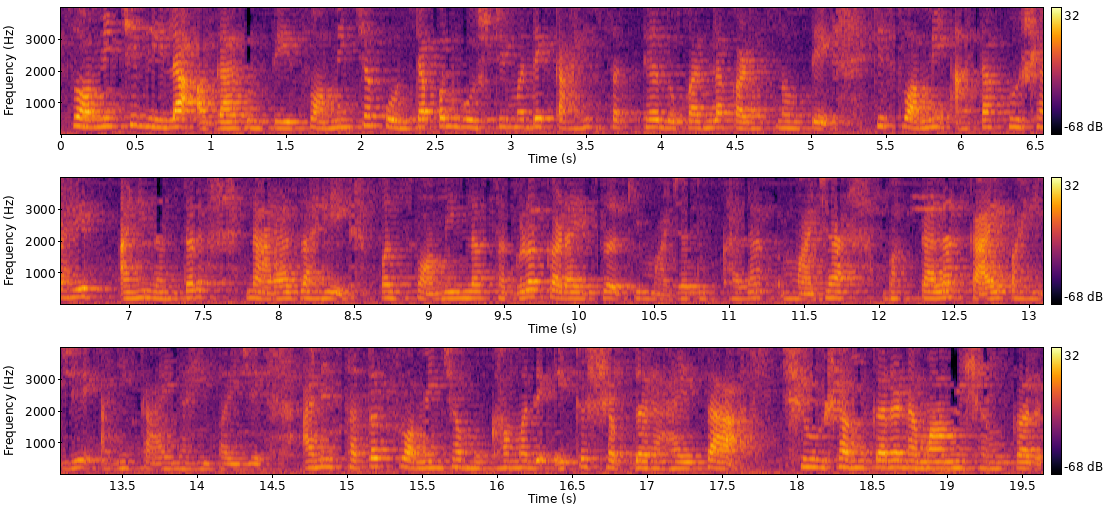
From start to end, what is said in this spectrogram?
स्वामींची लीला अगाध होती. स्वामींच्या कोणत्या पण गोष्टीमध्ये काहीच तथ्य लोकांना कळत नव्हते की स्वामी आता खुश आहेत आणि नंतर नाराज आहे. पण स्वामींना सगळं कळायचं की माझ्या दुःखाला माझ्या भक्ताला काय पाहिजे आणि काय नाही पाहिजे. आणि सतत स्वामींच्या मुखामध्ये एकच शब्द राहायचा शिवशंकर नमामी शंकर.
